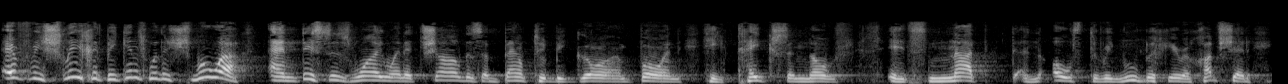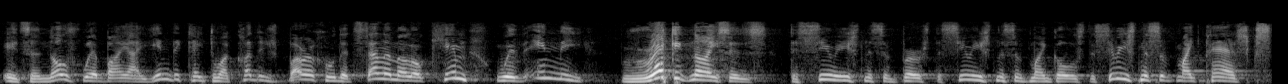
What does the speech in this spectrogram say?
Every shlichet begins with a shmua, and this is why when a child is about to be born, he takes an oath. It's not an oath to remove Bechira Chavshed. It's an oath whereby I indicate to HaKadosh Baruch Hu that Tselem Elokim within me recognizes the seriousness of birth, the seriousness of my goals, the seriousness of my tasks,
